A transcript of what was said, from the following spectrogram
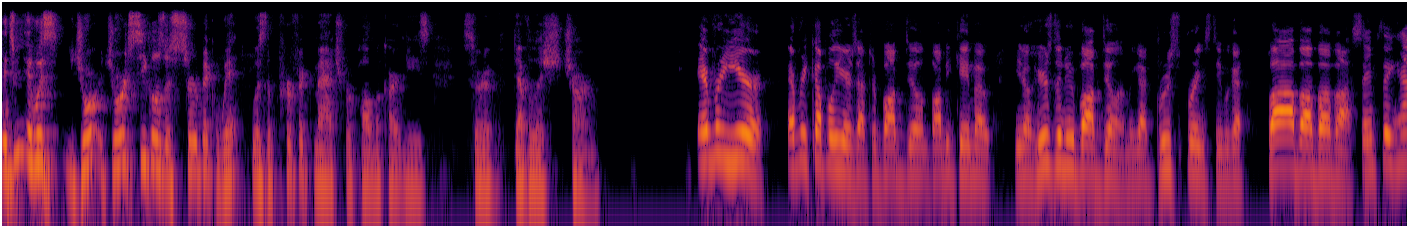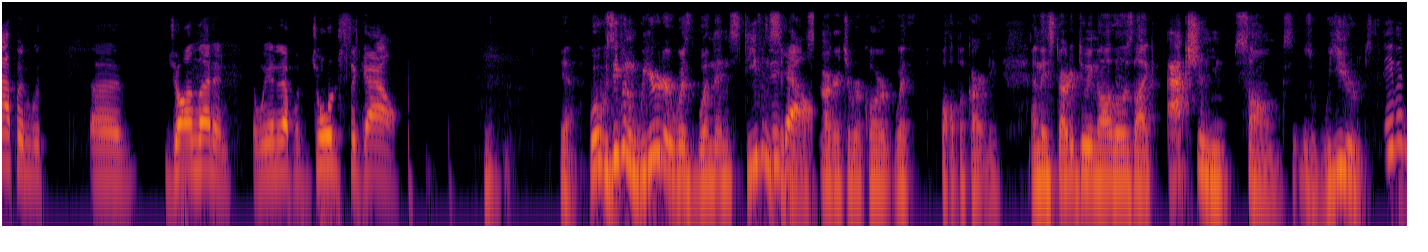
It was George, George Segal's acerbic wit was the perfect match for Paul McCartney's sort of devilish charm. every year, every couple of years after Bob Dylan, Bobby came out. You know, here's the new Bob Dylan. We got Bruce Springsteen. We got ba ba ba ba. Same thing happened with uh, John Lennon, and we ended up with George Segal. Yeah. What was even weirder was when then Steven Seagal. Seagal started to record with Paul McCartney, and they started doing all those like action songs. It was weird. Steven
